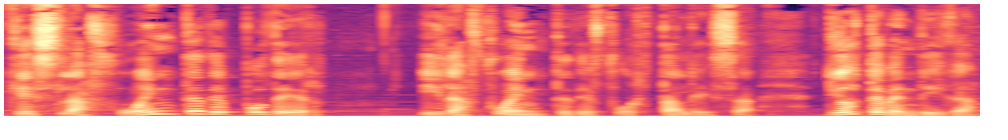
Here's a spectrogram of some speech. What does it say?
que es la fuente de poder y la fuente de fortaleza. Dios te bendiga.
